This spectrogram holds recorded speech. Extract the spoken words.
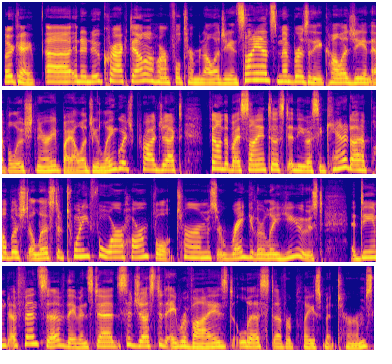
Okay. Uh, in a new crackdown on harmful terminology in science, members of the Ecology and Evolutionary Biology Language Project, founded by scientists in the U.S. and Canada, have published a list of 24 harmful terms regularly used. Deemed offensive, they've instead suggested a revised list of replacement terms.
